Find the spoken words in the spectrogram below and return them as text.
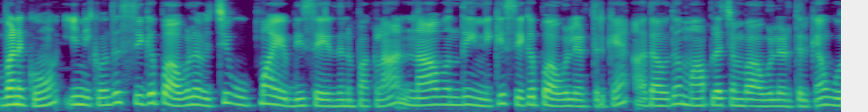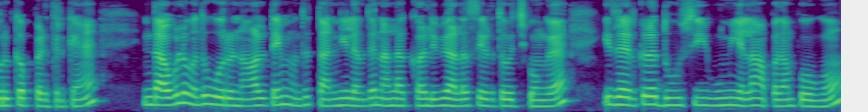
வணக்கம். இன்னைக்கு வந்து சிகப்பு அவலை வச்சு உப்மா எப்படி செய்கிறதுன்னு பார்க்கலாம். நான் வந்து இன்றைக்கி சிகப்பு அவல் எடுத்திருக்கேன். அதாவது மாப்பிளச்சம்பா சம்பா எடுத்திருக்கேன். ஒரு கப் எடுத்திருக்கேன். இந்த அவலை வந்து ஒரு நாலு டைம் வந்து தண்ணியில் வந்து நல்லா கழுவி அலசி எடுத்து வச்சுக்கோங்க. இதில் இருக்கிற தூசி, உமி எல்லாம் அப்பதான் போகும்.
